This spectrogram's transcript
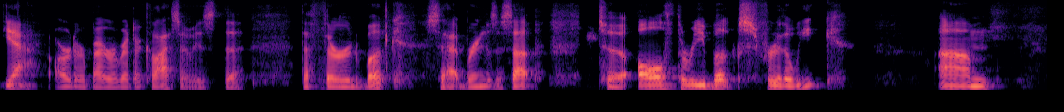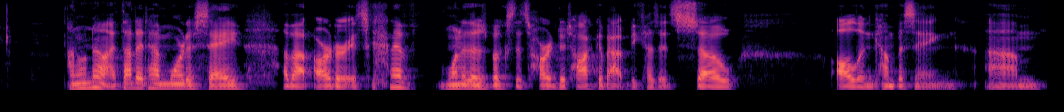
yeah ardor by roberto calasso is the the third book so that brings us up to all three books for the week. Um, I don't know. I thought I'd have more to say about Ardor. It's kind of one of those books that's hard to talk about because it's so all encompassing. Um,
